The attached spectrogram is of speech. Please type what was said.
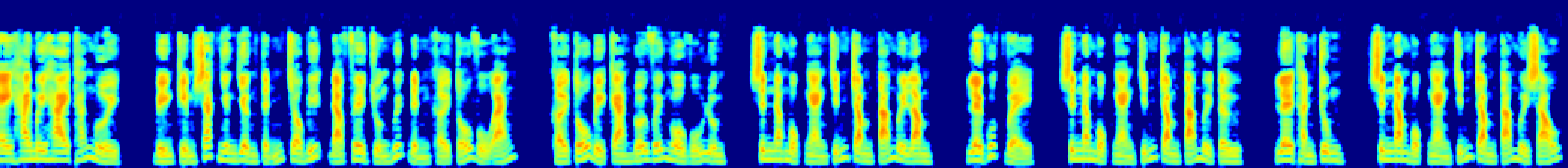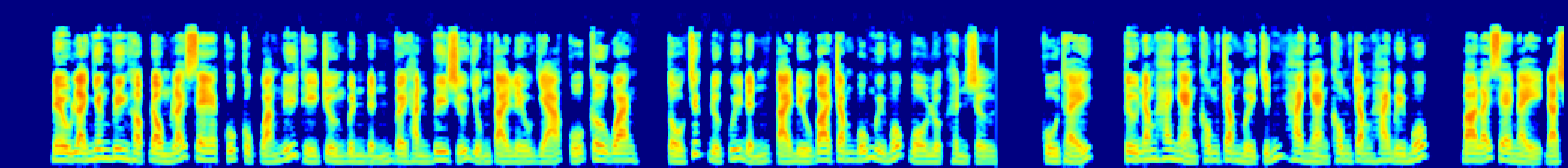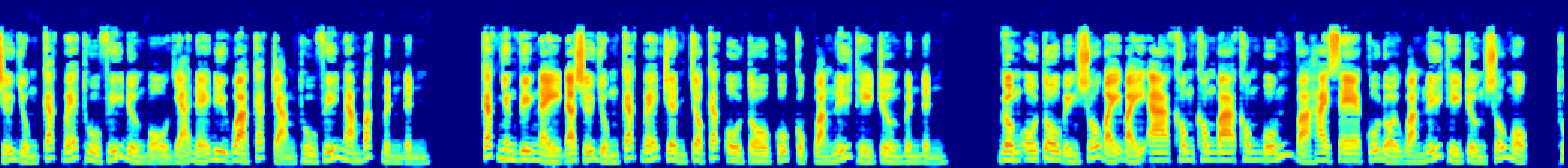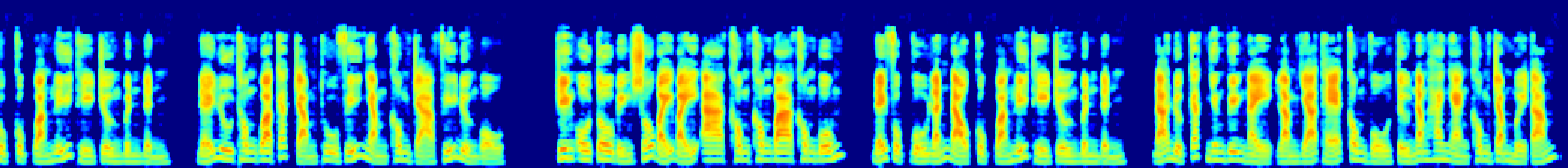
ngày 22 tháng 10, Viện Kiểm sát Nhân dân tỉnh cho biết đã phê chuẩn quyết định khởi tố vụ án, khởi tố bị can đối với Ngô Vũ Luân, sinh năm 1985, Lê Quốc Vệ, sinh năm 1984, Lê Thành Trung, sinh năm 1986. Đều là nhân viên hợp đồng lái xe của Cục Quản lý Thị trường Bình Định về hành vi sử dụng tài liệu giả của cơ quan, tổ chức được quy định tại Điều 341 Bộ Luật Hình sự. Cụ thể, từ năm 2019-2021, ba lái xe này đã sử dụng các vé thu phí đường bộ giả để đi qua các trạm thu phí Nam Bắc Bình Định. Các nhân viên này đã sử dụng các vé trên cho các ô tô của Cục Quản lý Thị trường Bình Định, gồm ô tô biển số 77A00304 và hai xe của đội quản lý thị trường số 1 thuộc Cục Quản lý Thị trường Bình Định để lưu thông qua các trạm thu phí nhằm không trả phí đường bộ. Riêng ô tô biển số 77A00304 để phục vụ lãnh đạo Cục Quản lý Thị trường Bình Định, đã được các nhân viên này làm giả thẻ công vụ từ năm 2018.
